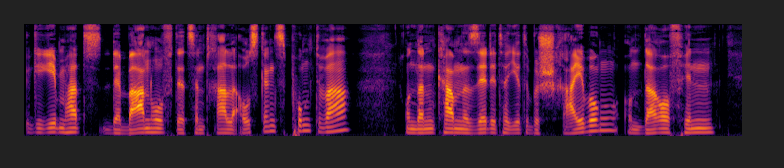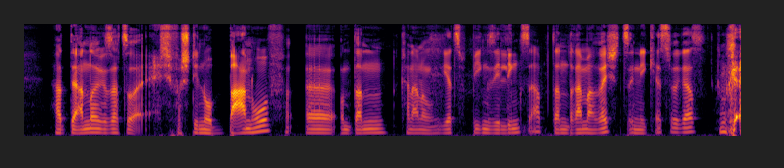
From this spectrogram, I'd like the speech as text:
gegeben hat, der Bahnhof der zentrale Ausgangspunkt war. Und dann kam eine sehr detaillierte Beschreibung und daraufhin hat der andere gesagt so, "Ey, ich verstehe nur Bahnhof äh, und dann, keine Ahnung, jetzt biegen sie links ab, dann dreimal rechts in die Kesselgasse Okay.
